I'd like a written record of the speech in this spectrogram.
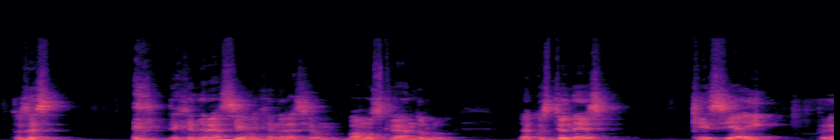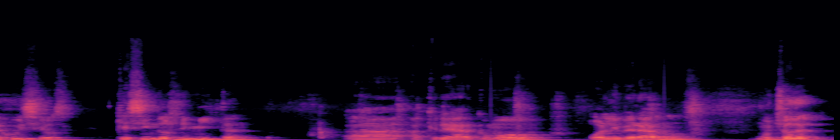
Entonces, de generación en generación vamos creándolo. La cuestión es que si hay prejuicios que sí nos limitan a, a crear como, o liberarnos. Mucho de,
